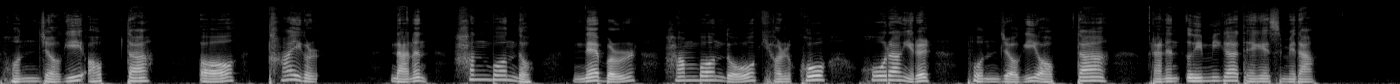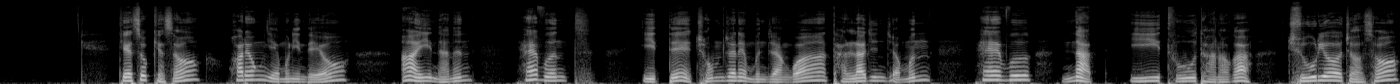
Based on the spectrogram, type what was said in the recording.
본 적이 없다. a tiger 나는 한 번도 never 한 번도 결코 호랑이를 본 적이 없다 라는 의미가 되겠습니다. 계속해서 활용 예문인데요. I 나는 haven't 이때 좀 전의 문장과 달라진 점은 have not 이 두 단어가 줄여져서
